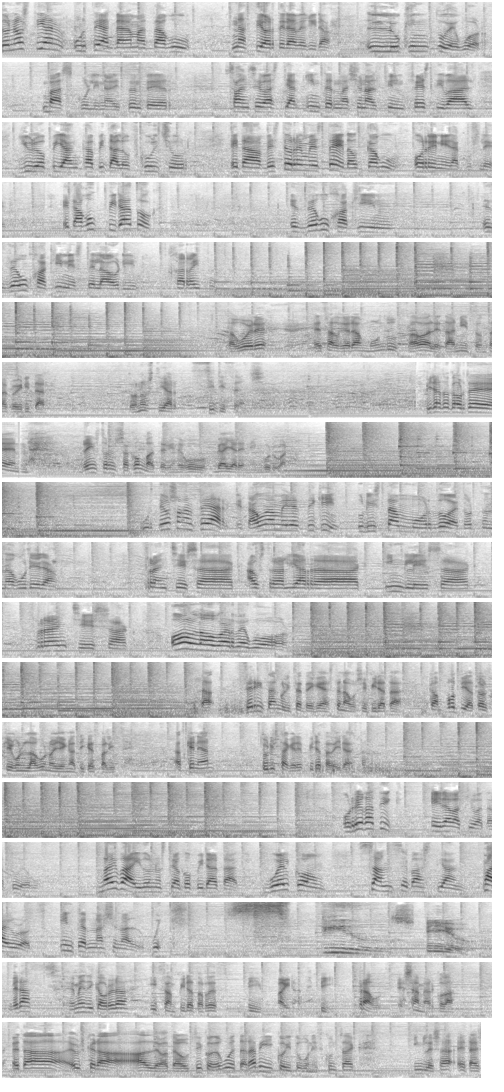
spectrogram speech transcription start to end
Donostian urteak daramatzagu nazioartera begira. Looking to the world. Basque Culinary Center, San Sebastian International Film Festival, European Capital of Culture, eta beste horren beste dauzkagu horren erakusle. Eta guk piratok ez dugu jakin, ez dugu jakin estela hori jarraitzen. Eta gu ere, ez algera mundu zabal eta anitz ontako hiritar. Donostiar Citizens. Piratok aurten brainstorm sakon bat egin dugu gaiaren inguruan. Urte osoan zehar, eta da mereziki, turista mordoa etortzen da gurera. Frantsesak, australiarrak, inglesak, frantsesak, all over the world. Eta zer izango litzateke azten nagusi pirata, kanpoti atortzkigun lagun hoiengatik ez balitze. Azkenean, turistak ere pirata dira, ezta? Horregatik, erabaki bat hartu dugu. Bai bai Donostiako piratak, welcome San Sebastian Pirates International Week. Beraz, hemendik aurrera, izan pirata ordez, bi pairat, bi proud esan beharko da. Eta euskara alde batera utziko dugu eta erabiliko ditugun hizkuntzak inglesa eta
